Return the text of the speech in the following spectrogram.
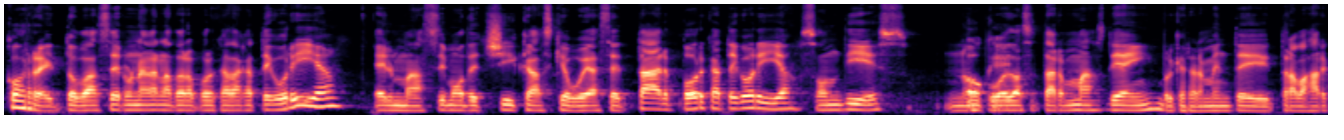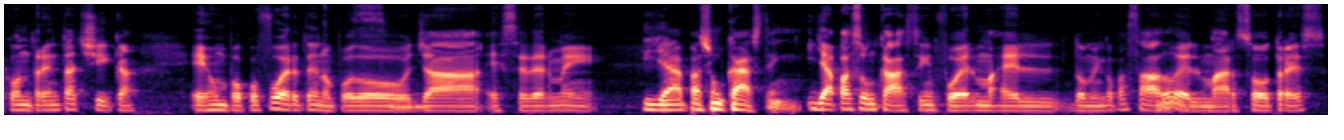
Correcto, va a ser una ganadora por cada categoría. El máximo de chicas que voy a aceptar por categoría son 10. No puedo aceptar más de ahí porque realmente trabajar con 30 chicas es un poco fuerte. No puedo ya excederme. Y ya pasa un casting. Ya pasó un casting, fue el, el domingo pasado, el marzo 3.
